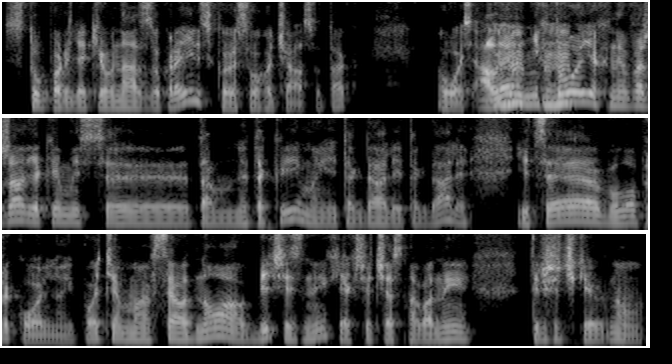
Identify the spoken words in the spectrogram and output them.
ступор, як і у нас з українською свого часу, так? Ось, але Мгм, ніхто їх не вважав якимись е, там не такими і так далі, і так далі. І це було прикольно. І потім е, все одно більшість з них, якщо чесно, вони трішечки, ну,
